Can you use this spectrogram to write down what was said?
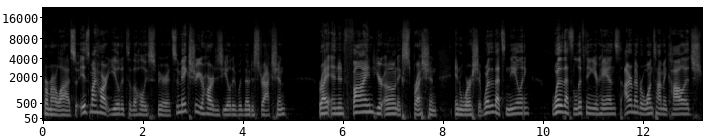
from our lives. So, is my heart yielded to the Holy Spirit? So, make sure your heart is yielded with no distraction, right? And then find your own expression in worship, whether that's kneeling, whether that's lifting your hands. I remember one time in college,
